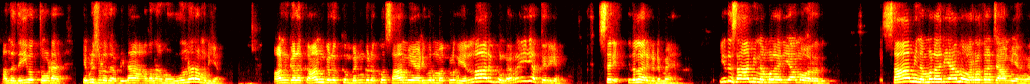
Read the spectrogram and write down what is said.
அந்த தெய்வத்தோட எப்படி சொல்லுது அப்படின்னா அதை நாம் உணர முடியும். ஆண்களுக்கு ஆண்களுக்கும் பெண்களுக்கும் சாமியாடி ஒரு மக்களுக்கும் எல்லாருக்கும் நிறைய தெரியும். சரி இதெல்லாம் இருக்கட்டுமே. இது சாமி நம்மளை அறியாமல் வர்றது. சாமி நம்மளை அறியாமல் வர்றதுதான் சாமியாங்க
